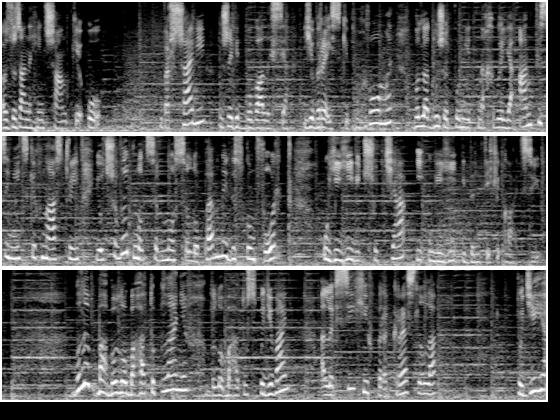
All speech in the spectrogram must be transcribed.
Зузани Гінчанки у Варшаві вже відбувалися єврейські погроми, була дуже помітна хвиля антисемітських настроїв, і, очевидно, це вносило певний дискомфорт у її відчуття і у її ідентифікацію. Були, було багато планів, було багато сподівань, але всіх їх перекреслила Подія,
